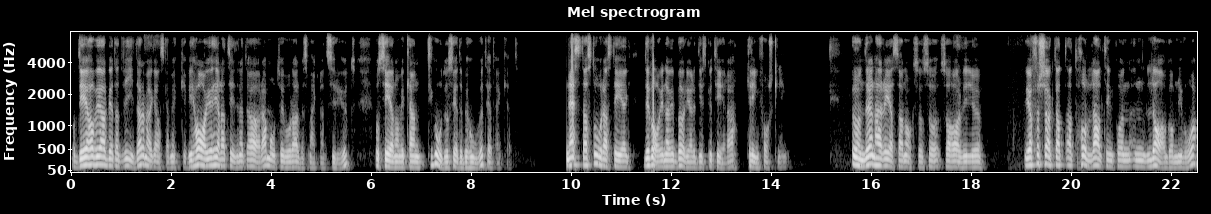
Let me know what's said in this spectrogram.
Och det har vi arbetat vidare med ganska mycket. Vi har ju hela tiden ett öra mot hur vår arbetsmarknad ser ut och ser om vi kan tillgodose det behovet helt enkelt. Nästa stora steg, det var ju när vi började diskutera kring forskning. Under den här resan också så, så har vi ju vi har försökt att, att hålla allting på en, en lagom nivå.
